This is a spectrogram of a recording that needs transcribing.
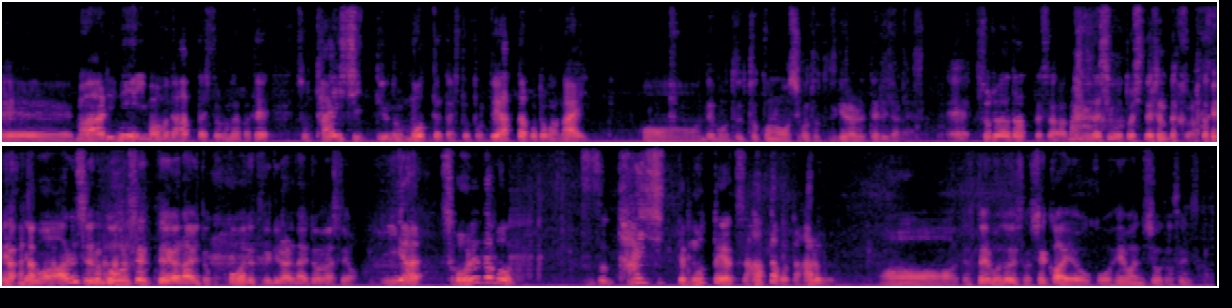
えー周りに今まで会った人の中でその大使っていうのを持ってた人と出会ったことがない。あーでもずっとこのお仕事続けられてるじゃないですか。えそれはだってさみんな仕事してるんだからさ。でもある種のゴール設定がないとここまで続けられないと思いますよ。いやそれでもそ大使って持ったやつ会ったことある？ああ例えばどうですか？世界をこう平和にしようとかそういうんですか？ま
